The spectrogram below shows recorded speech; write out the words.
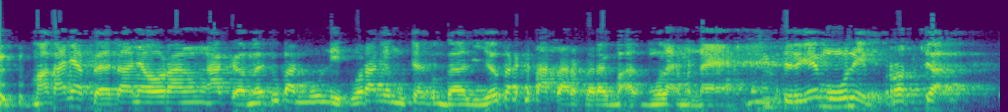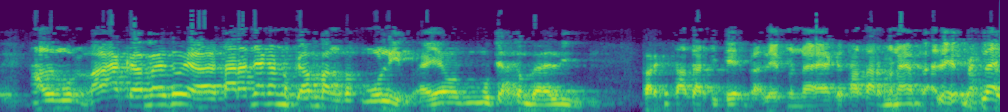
Makanya bahasanya orang agama itu kan munib, orang yang mudah kembali ya karena kesasar barang mulai meneh. Jadinya munib, rojak. Hal nah, agama itu ya syaratnya kan gampang untuk munib, ya mudah kembali. Bar kesasar tidak balik meneh, kesasar meneh balik meneh.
